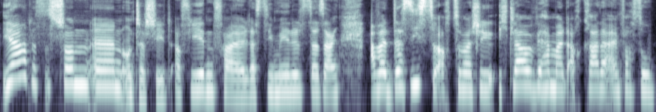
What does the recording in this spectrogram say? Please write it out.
Ja, das ist schon äh, ein Unterschied, auf jeden Fall, dass die Mädels da sagen. Aber das siehst du auch zum Beispiel, ich glaube, wir haben halt auch gerade einfach so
